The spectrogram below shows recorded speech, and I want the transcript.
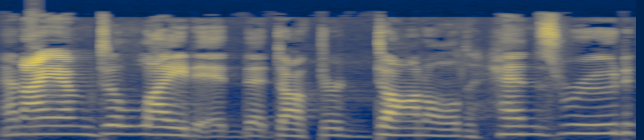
and I am delighted that Dr. Donald Hensrud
